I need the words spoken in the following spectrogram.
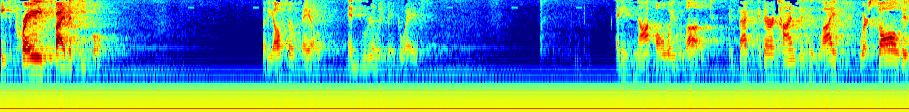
He's praised by the people. But he also fails in really big ways. And he's not always loved. In fact, there are times in his life where Saul is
